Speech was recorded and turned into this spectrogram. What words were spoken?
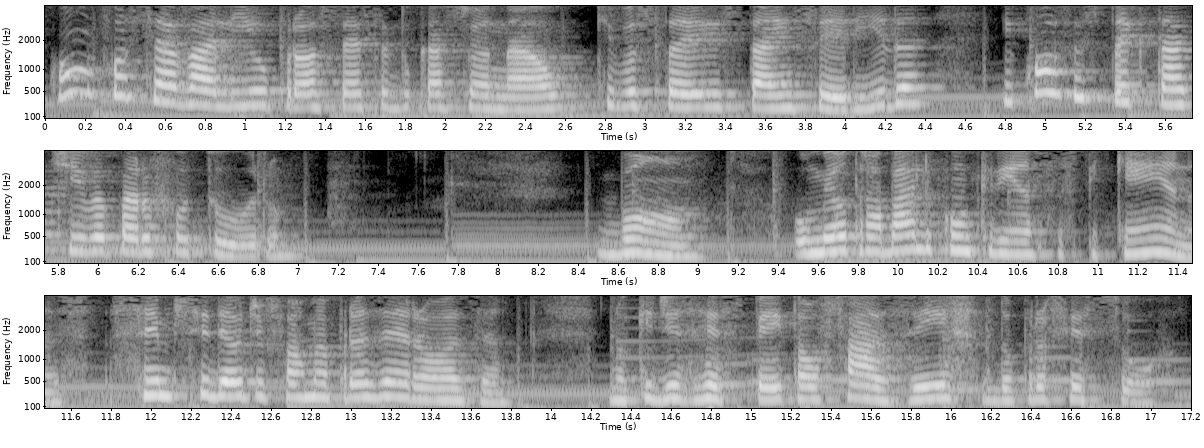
como você avalia o processo educacional que você está inserida e qual a sua expectativa para o futuro? Bom, o meu trabalho com crianças pequenas sempre se deu de forma prazerosa no que diz respeito ao fazer do professor.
